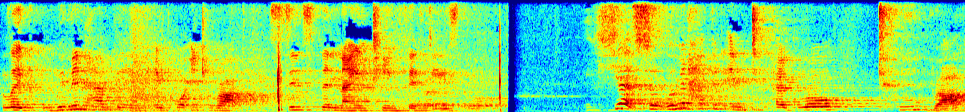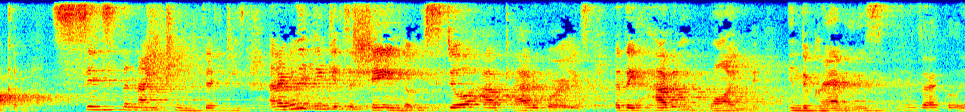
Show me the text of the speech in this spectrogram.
Like, women have been important to rock since the 1950s. Yes, so women have been integral to rock since the 1950s. And I really think it's a shame that we still have categories that they haven't won in the Grammys Exactly.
